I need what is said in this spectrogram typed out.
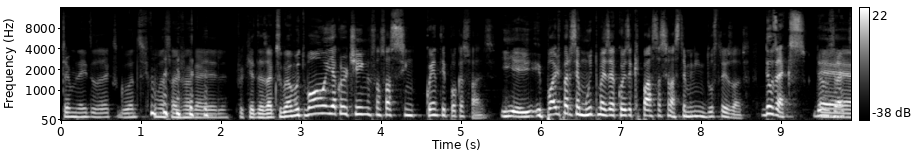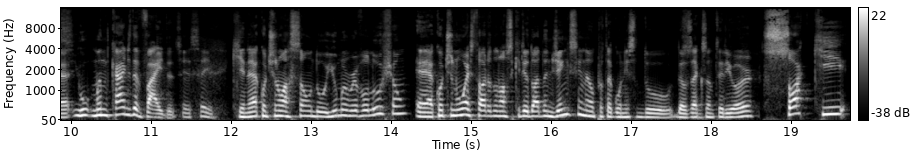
terminei Deus Ex Go antes de começar a jogar ele. Porque Deus Ex Go é muito bom e é curtinho, são só 50 e poucas fases. E, e- e pode parecer muito, mas é coisa que passa, sei lá, você termina em duas, três horas. Deus Ex. Deus é, Ex. E o Mankind Divided. Esse aí. Que né, é a continuação do Human Revolution. É, continua a história do nosso querido Adam Jensen, né? O protagonista do Deus Ex anterior. Só que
